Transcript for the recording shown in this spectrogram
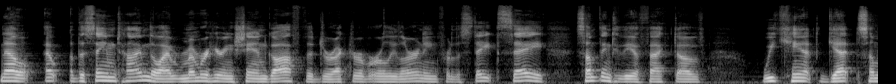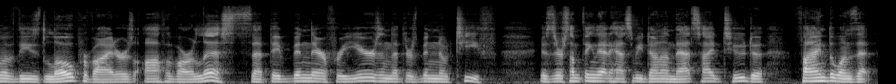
Now, at the same time, though, I remember hearing Shan Goff, the director of early learning for the state, say something to the effect of, we can't get some of these low providers off of our lists, that they've been there for years and that there's been no teeth. Is there something that has to be done on that side too to find the ones that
